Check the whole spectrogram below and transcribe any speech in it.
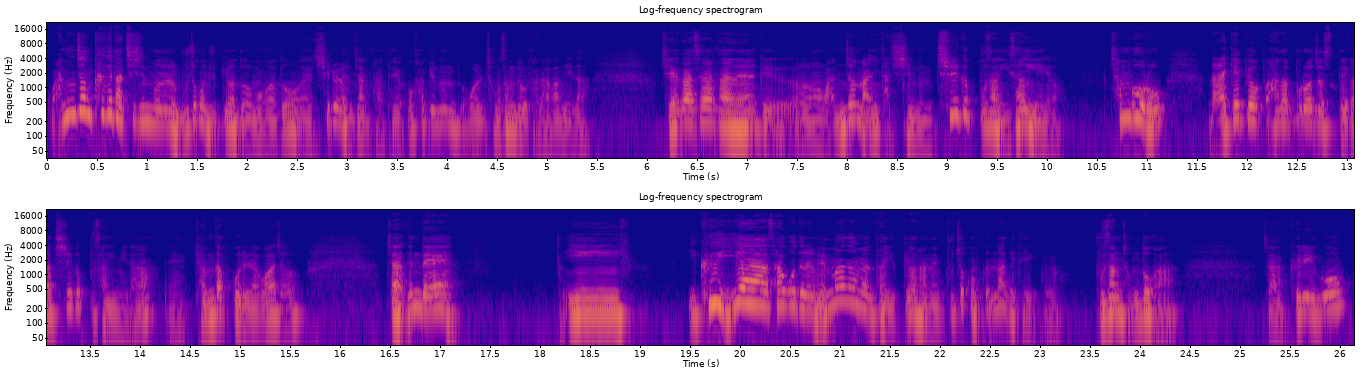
완전 크게 다치신 분은 무조건 6개월 넘어가도 예, 치료 연장 다 되고 합의금 월- 정상적으로 다 나갑니다. 제가 생각하는 그 어, 완전 많이 다치신 분은 7급 부상 이상이에요. 참고로 날개뼈 하나 부러졌을 때가 7급 부상입니다. 예, 견갑골이라고 하죠. 자, 근데 이그 이하 사고들은 웬만하면 다 6개월 안에 무조건 끝나게 돼 있고요. 부상 정도가. 자, 그리고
